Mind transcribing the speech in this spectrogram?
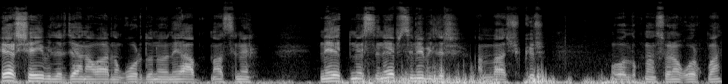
Her şeyi bilir canavarın kurduğunu, ne yapmasını, ne etmesini hepsini bilir. Allah'a şükür. Olduktan sonra korkmam.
